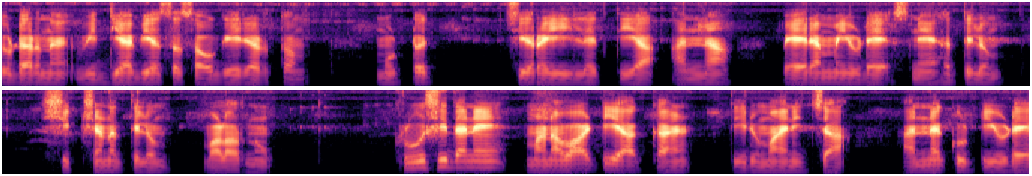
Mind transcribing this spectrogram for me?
തുടർന്ന് വിദ്യാഭ്യാസ സൗകര്യാർത്ഥം മുട്ടച്ചിറയിലെത്തിയ അന്ന പേരമ്മയുടെ സ്നേഹത്തിലും ശിക്ഷണത്തിലും വളർന്നു. ക്രൂശിതനെ മണവാട്ടിയാക്കാൻ തീരുമാനിച്ച അന്നക്കുട്ടിയുടെ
